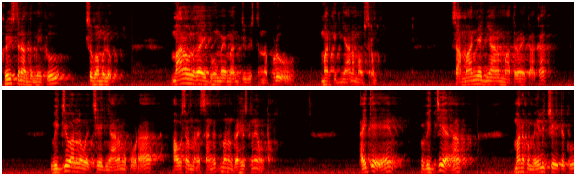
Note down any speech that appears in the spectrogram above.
క్రీస్తునందు మీకు శుభములు. మానవులుగా ఈ భూమి మీద జీవిస్తున్నప్పుడు మనకి జ్ఞానం అవసరం. సామాన్య జ్ఞానం మాత్రమే కాక విద్య వలన వచ్చే జ్ఞానము కూడా అవసరమైన సంగతి మనం గ్రహిస్తూనే ఉంటాం. అయితే విద్య మనకు మేలు చేయుటకు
